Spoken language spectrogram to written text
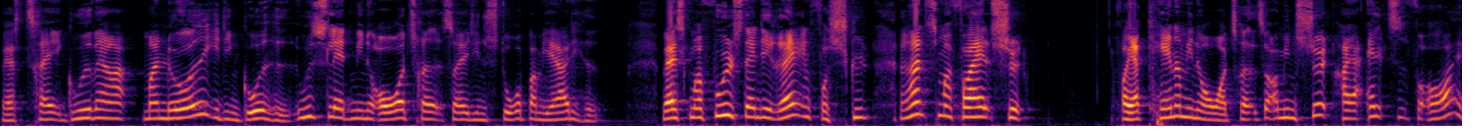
Vers 3. Gud vær mig nåde i din godhed. Udslet mine overtrædelser i din store barmhjertighed. Vask mig fuldstændig ren for skyld. Rens mig for al synd. For jeg kender mine overtrædelser, og min synd har jeg altid for øje.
